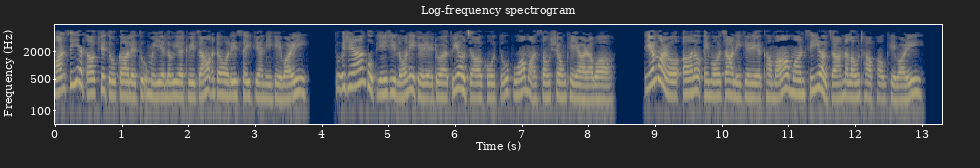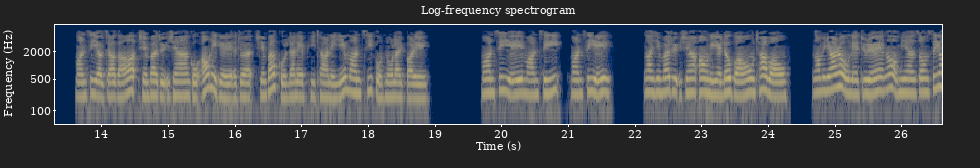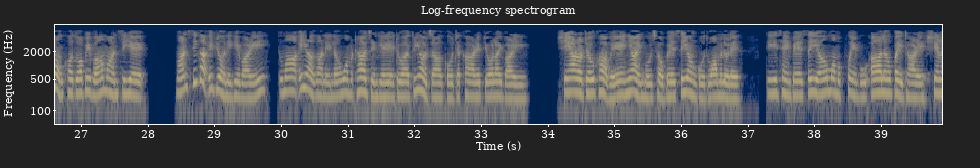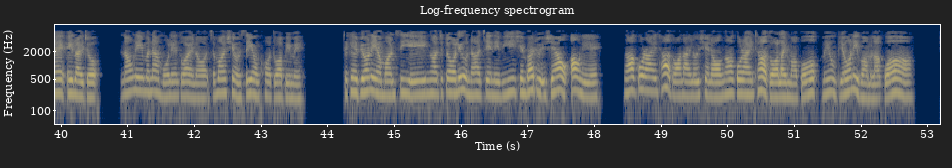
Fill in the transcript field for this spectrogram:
မန်စီရဲ့သားဖြစ်သူကလည်းသူ့အမေရဲ့လုပ်ရက်တွေကြောင့်အတော်လေးစိတ်ပြက်နေခဲ့ပါတယ်သူအရန်ကိုပြင်းရှိလွန်နေခဲ့တဲ့အတွက်သူယောက်ျားကိုသူဘဝမှာဆုံးရှုံးခဲ့ရတာပါတရက်မှာတော့အားလုံးအိမ်မောကြနေခဲ့တဲ့အခါမှာမန်စီယောက်ျားနှလုံးထားဖောက်ခဲ့ပါတယ်မန်စီယောက်ျားကရင်ဘတ်တွေအရန်ကိုအောင်းနေခဲ့တဲ့အတွက်ရင်ဘတ်ကိုလက်နဲ့ဖိထားနေရင်မန်စီကိုနှိုးလိုက်ပါတယ်မန်စီရေမန်စီမန်စီရေငါရင်ဘတ်တွေအရန်အောင်းနေရဲ့လောက်ပါအောင်ထပါအောင်ငါမရတော့နဲ့တူတယ်ငါ့အမြန်ဆုံးစေးရုံခေါ်သွားပေးပါမန်စီရဲ့ မန်စီက အိပ်ပျော်နေခဲ့ပါတယ် သူမ အိပ်ရာကနေ လုံးဝမထချင်ခဲ့တဲ့အတွက် သူယောက်ျားကို တခါတည်း ပြောလိုက်ပါတယ် ရှင်ကတော့ ဒုက္ခပဲ ညအိမ်မို့ချုပ်ပဲစေးရုံကို သွားမလို့လေဒီအချိန်ပဲစေးရုံမှ မဖွင့်ဘူး အားလုံးပိတ်ထားတယ် ရှင်လည်း အိတ်လိုက်တော့ နောက်နေ့ မနက်မိုးလင်းသွားရင်တော့ ကျမ ရှင်ကိုစေးရုံခေါ်သွားပေးမယ် တကယ်ပြောနေရမှန်စီရေ ငါ တော်တော်လေးကို နာကျင်နေပြီရှင်ဘတ်တွေ အရန်အောင်အောင့်နေတယ် ငါကိုယ်တိုင် ထသွားနိုင်လို့ရှင်တော့ ငါကိုယ်တိုင် ထသွားလိုက်မှာပေါ့ မင်းတို့ပြောနေပါမလားကွာ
